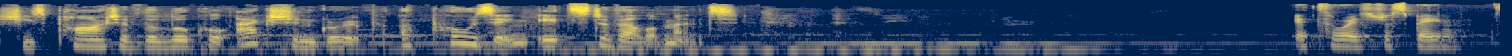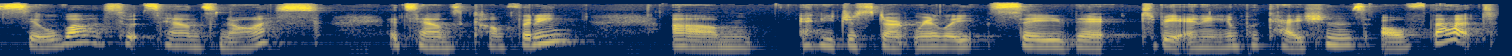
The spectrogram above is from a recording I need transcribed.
she's part of the local action group opposing its development. It's always just been silver, so it sounds nice, it sounds comforting, um, and you just don't really see there to be any implications of that.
